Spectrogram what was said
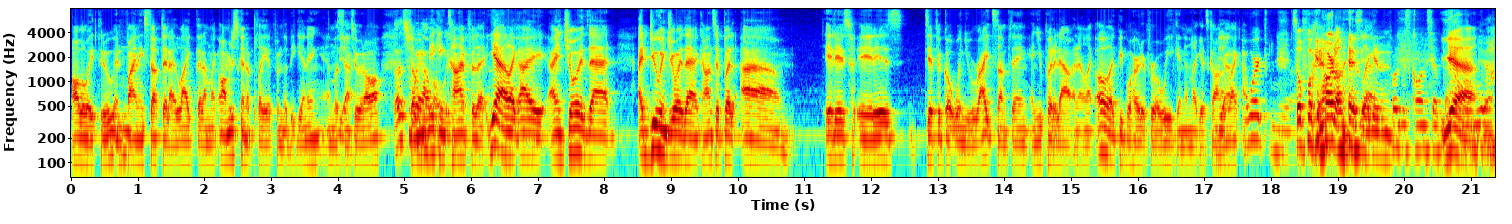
all the way through and Mm-hmm. finding stuff that I like. That I'm like, oh, I'm just gonna play it from the beginning and listen Yeah. to it all. That's so I'm making time for that. Yeah, like I I enjoy that. I do enjoy that concept, but um, it is it is difficult when you write something and you put it out and I'm like oh like people heard it for a week and then like it's gone. I'm like I worked Yeah. so fucking hard on this like Yeah. and, For this concept. Yeah.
